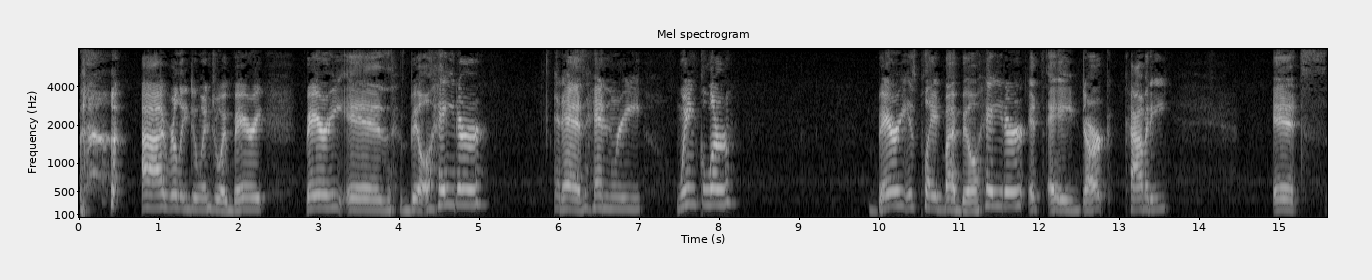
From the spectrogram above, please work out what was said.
I really do enjoy Barry. Barry is Bill Hader. It has Henry Winkler. Barry is played by Bill Hader. It's a dark comedy. It's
